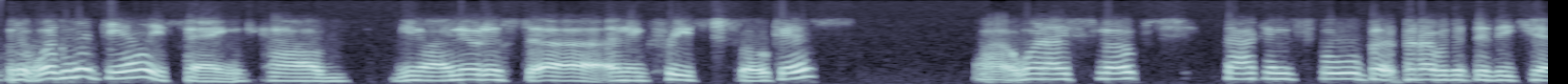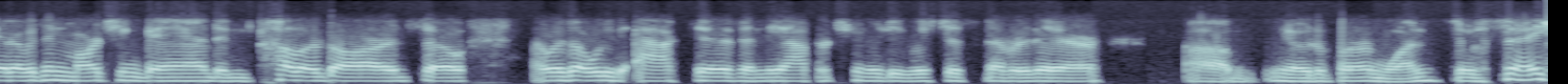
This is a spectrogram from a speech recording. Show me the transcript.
but it wasn't a daily thing. Um, you know, I noticed uh, an increased focus uh, when I smoked back in school, but but I was a busy kid. I was in marching band and color guard, so I was always active, and the opportunity was just never there. um, you know, to burn one, so to say.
